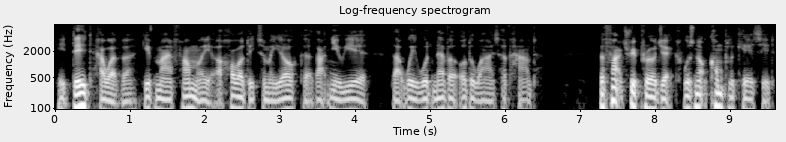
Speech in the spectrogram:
It did, however, give my family a holiday to Mallorca that new year that we would never otherwise have had. The factory project was not complicated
